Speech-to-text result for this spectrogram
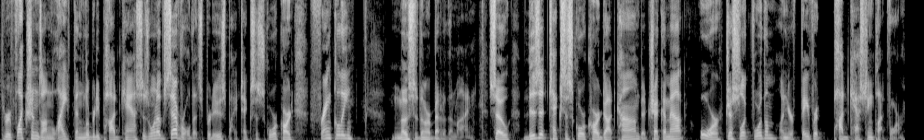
The Reflections on Life and Liberty podcast is one of several that's produced by Texas Scorecard. Frankly, most of them are better than mine. So visit texasscorecard.com to check them out or just look for them on your favorite podcasting platform.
